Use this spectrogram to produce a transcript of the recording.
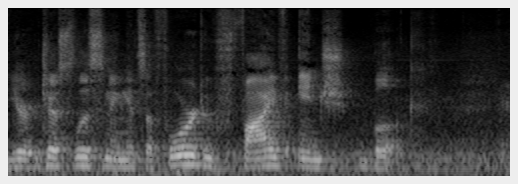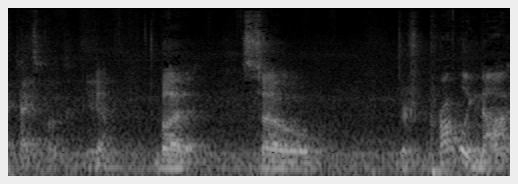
you're just listening. It's a four to five inch book. Yeah, textbook. Yeah. But so there's probably not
